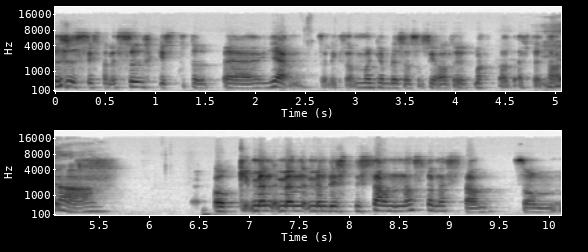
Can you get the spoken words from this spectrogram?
fysiskt eller psykiskt typ eh, jämt. Liksom. Man kan bli så socialt utmattad efter ett tag. Ja. Och, men men, men det, det sannaste nästan som,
